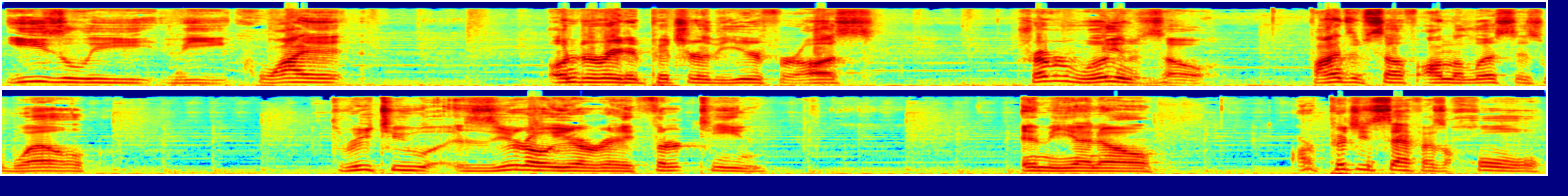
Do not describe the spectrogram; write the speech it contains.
easily the quiet, underrated pitcher of the year for us. Trevor Williams, though, finds himself on the list as well. 3.20 ERA, 13 in the NL. Our pitching staff as a whole,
